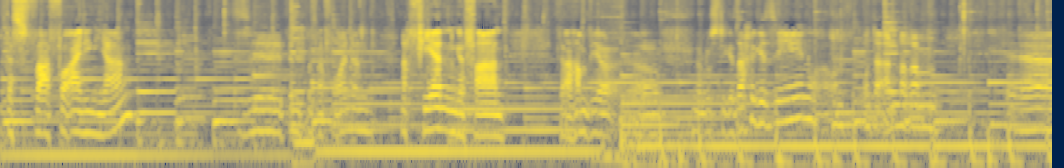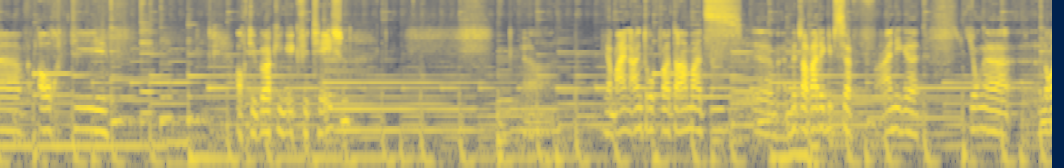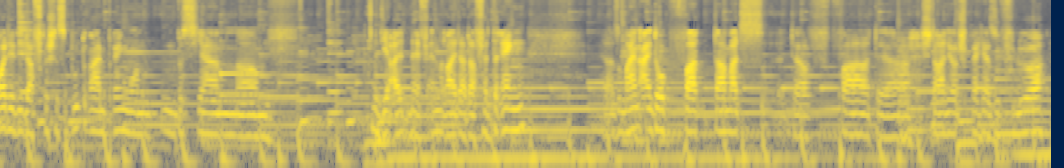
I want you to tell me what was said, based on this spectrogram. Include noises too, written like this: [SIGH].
Das war vor einigen Jahren. Bin ich mit einer Freundin nach Pferden gefahren. Da haben wir äh, eine lustige Sache gesehen und unter anderem äh, auch die auch die Working Equitation. Ja mein Eindruck war damals, äh, mittlerweile gibt es ja einige junge Leute, die da frisches Blut reinbringen und ein bisschen ähm, die alten FN-Reiter da verdrängen. Also mein Eindruck war damals, da war der Stadionsprecher Souffleur,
